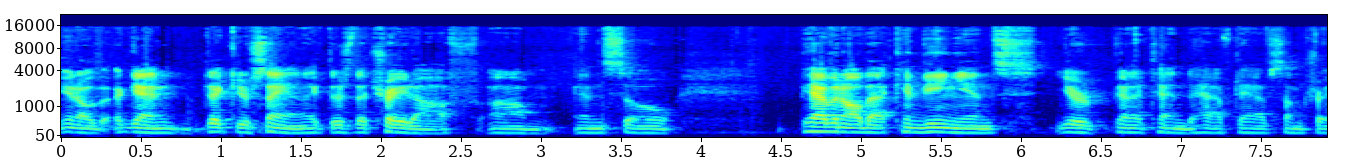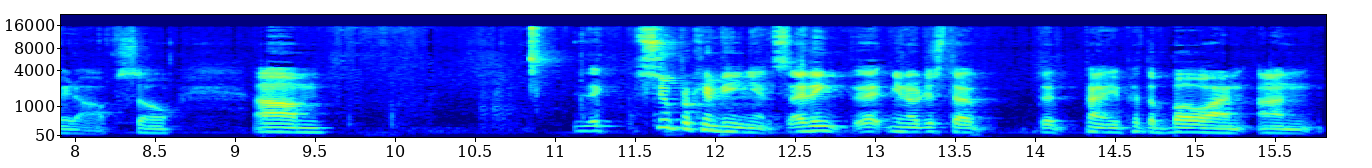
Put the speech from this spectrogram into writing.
you know, again, like you're saying, like there's the trade-off, um, and so having all that convenience, you're going to tend to have to have some trade-off. So, um, the super convenience, I think that you know, just to, to kind of you put the bow on on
